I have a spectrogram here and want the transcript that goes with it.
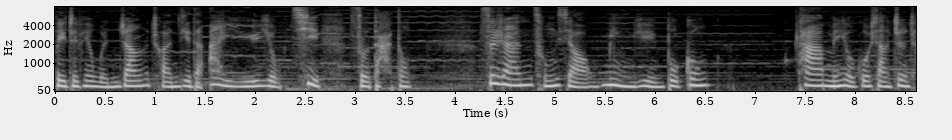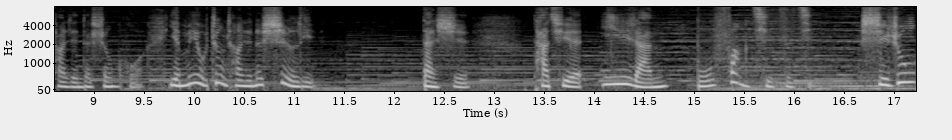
被这篇文章传递的爱与勇气所打动。虽然从小命运不公，他没有过上正常人的生活，也没有正常人的视力，但是，他却依然不放弃自己，始终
